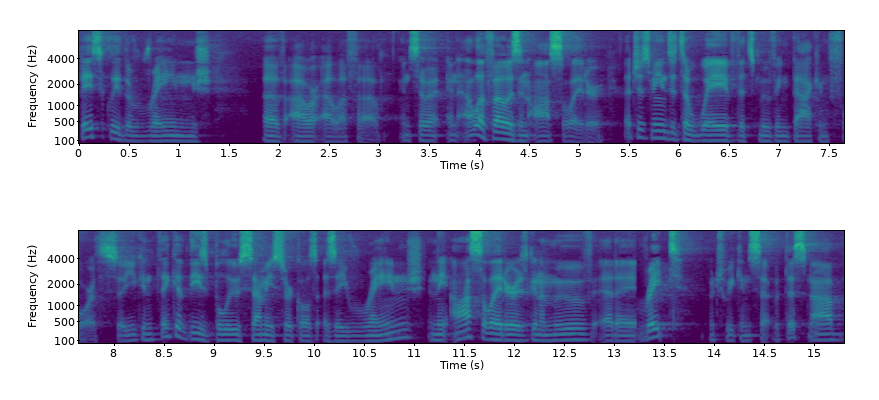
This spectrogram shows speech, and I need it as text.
basically the range of our LFO. And so an LFO is an oscillator. That just means it's a wave that's moving back and forth. So you can think of these blue semicircles as a range, and the oscillator is going to move at a rate, which we can set with this knob,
